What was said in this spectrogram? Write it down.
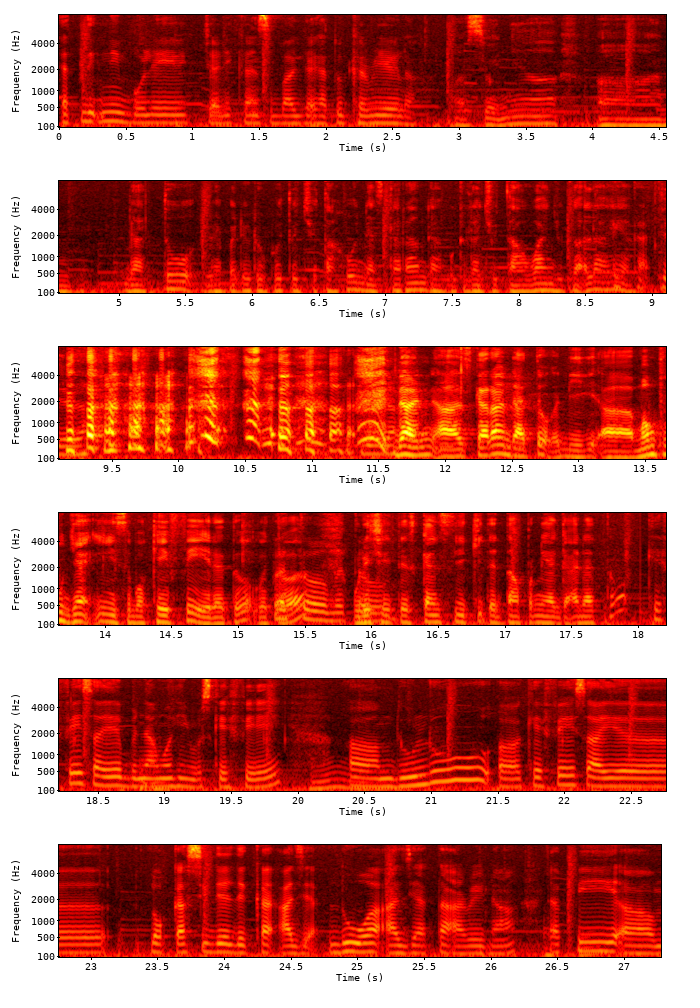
atlet ni boleh jadikan sebagai satu career lah. Maksudnya uh, Datuk daripada 27 tahun dan sekarang dah bergelar jutawan jugalah ya. Eh, tak. Dan uh, sekarang Datuk di, uh, mempunyai sebuah kafe Datuk, betul? Betul, betul. Boleh ceritakan sedikit tentang perniagaan Datuk? Kafe saya bernama hmm. Heroes Cafe. Hmm. Um, dulu uh, kafe saya lokasi dia dekat Azia, luar Aziata Arena. Okay. Tapi um,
